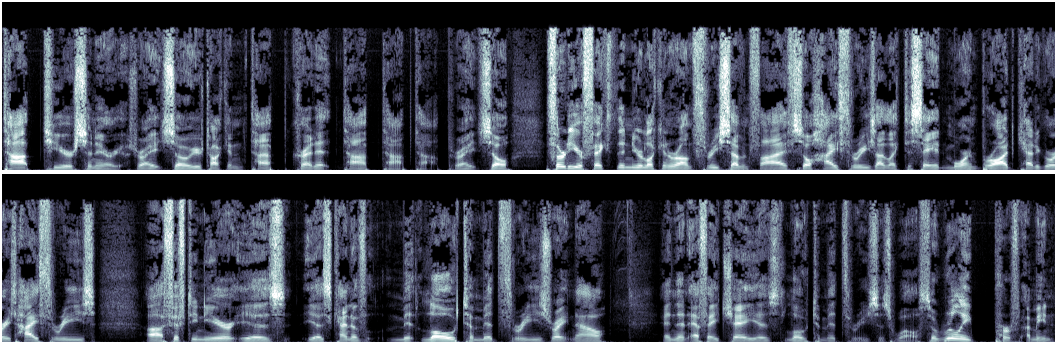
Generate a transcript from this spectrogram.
top tier scenarios, right? So you're talking top credit, top, top, top, right? So 30 year fixed, then you're looking around 375. So high threes, I like to say it more in broad categories, high threes. Uh, 15 year is, is kind of mid, low to mid threes right now. And then FHA is low to mid threes as well. So really perfect. I mean,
